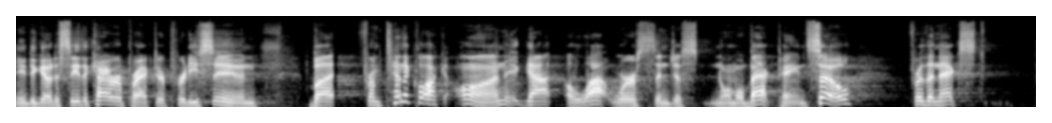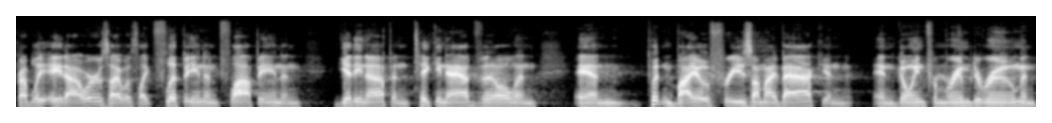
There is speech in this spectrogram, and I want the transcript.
Need to go to see the chiropractor pretty soon. But from 10 o'clock on, it got a lot worse than just normal back pain. So, for the next probably eight hours, I was like flipping and flopping and getting up and taking Advil and, and putting biofreeze on my back and, and going from room to room and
